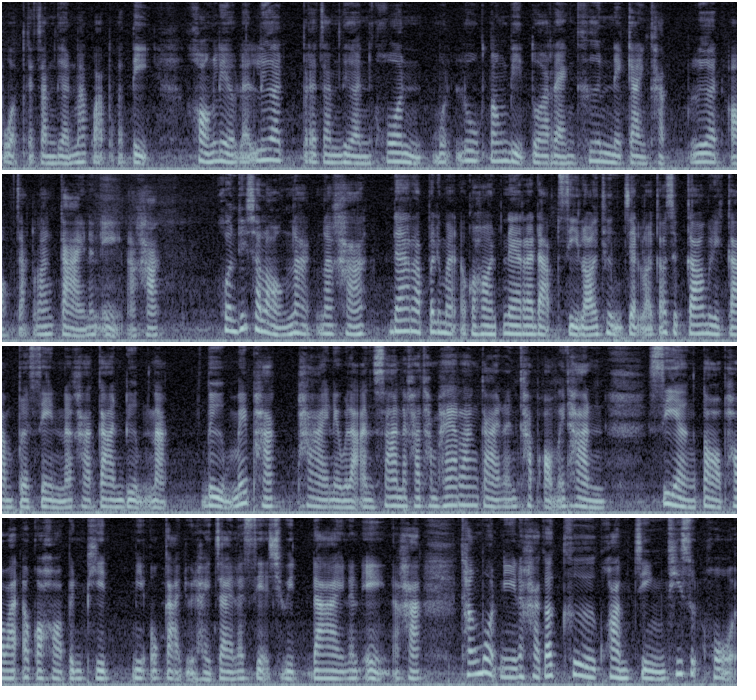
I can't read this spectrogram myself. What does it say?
ปวดประจำเดือนมากกว่าปกติ ของเหลวและเลือดประจำเดือนข้นมดลูกต้องบีบตัวแรงขึ้นในการขับเลือดออกจากร่างกายนั่นเองนะคะคนที่ฉลองหนักนะคะ ได้รับปริมาณแอลกอฮอล์ในระดับ 400ถึง799 มิลลิกรัมเปอร์เซ็นต์นะคะ การดื่มหนัก ดื่มไม่พักภายในเวลาอันสั้นนะคะทำให้ร่างกายนั้นขับออกไม่ทัน เสี่ยงต่อภาวะแอลกอฮอล์เป็นพิษ มีโอกาสหยุดหายใจและเสียชีวิตได้นั่นเองนะคะ ทั้งหมดนี้นะคะก็คือความจริงที่สุดโหด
